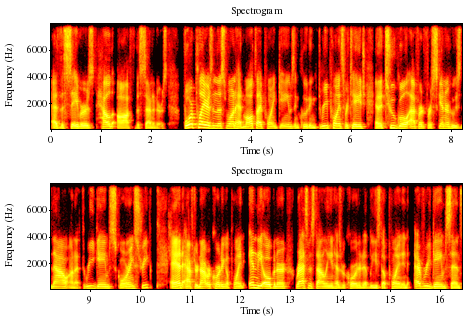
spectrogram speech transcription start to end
as the Sabres held off the Senators. Four players in this one had multi point games, including three points for Tage and a two goal effort for Skinner, who's now on a three game scoring streak. And after not recording a point in the opener, Rasmus Dahlin has recorded at least a point in every game since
